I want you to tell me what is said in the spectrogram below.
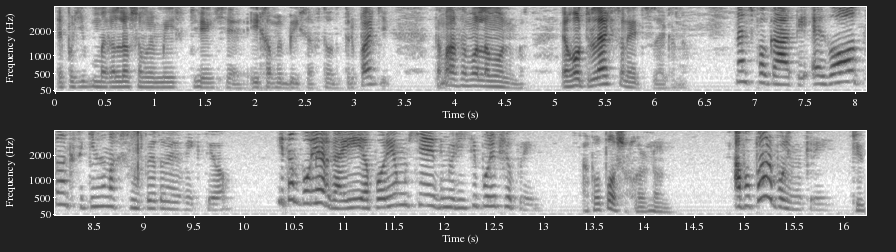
εποχή που μεγαλώσαμε εμείς και είχε, είχαμε μπει σε αυτό το τρυπάκι, τα μάθαμε όλα μόνοι μας. Εγώ τουλάχιστον έτσι το έκανα. Να σου πω κάτι. Εγώ όταν ξεκίνησα να χρησιμοποιώ το διαδίκτυο, ήταν πολύ αργά. Η απορία μου είχε δημιουργηθεί πολύ πιο πριν. Από πόσο χρονών; Από πάρα πολύ μικρή. Και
